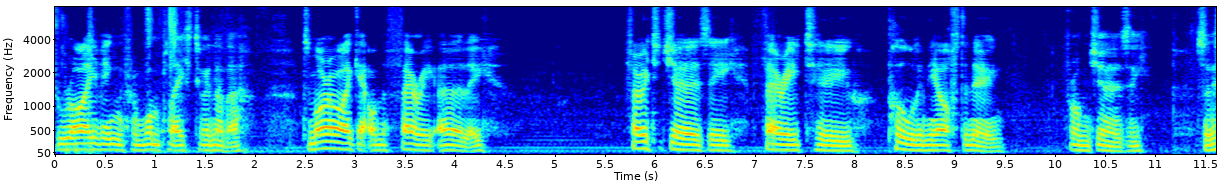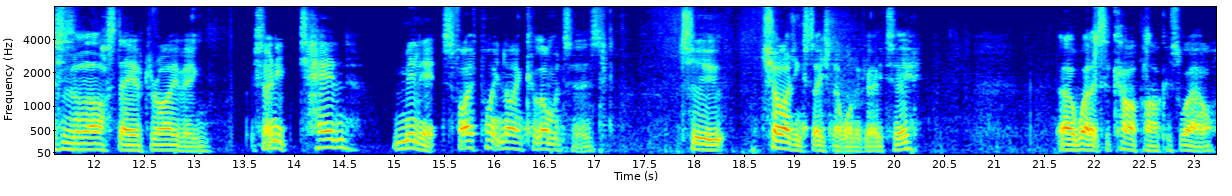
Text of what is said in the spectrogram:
driving from one place to another. Tomorrow I get on the ferry early. Ferry to Jersey, ferry to Poole in the afternoon from Jersey. So this is the last day of driving. It's only 10 minutes, 5.9 kilometres to charging station I want to go to. Uh, well, it's a car park as well.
